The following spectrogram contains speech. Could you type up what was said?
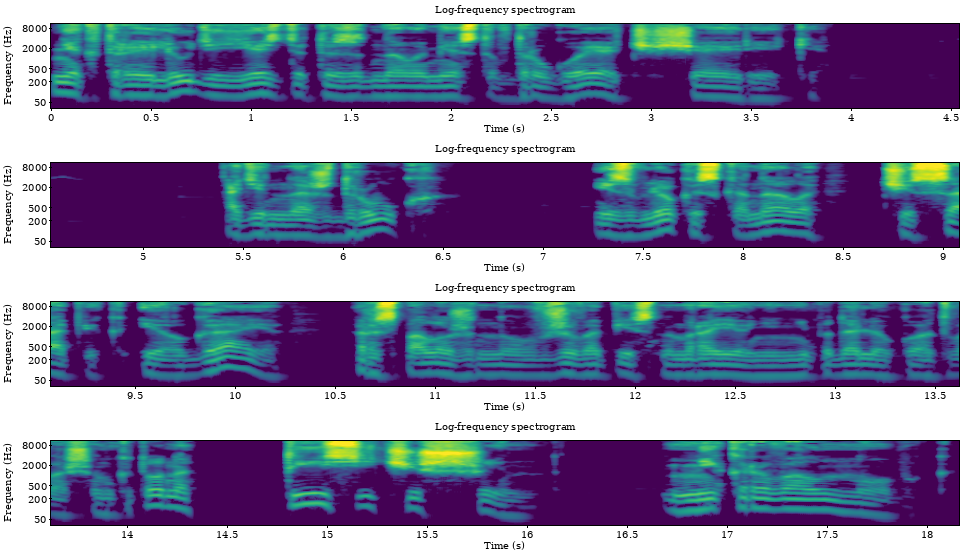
Некоторые люди ездят из одного места в другое, очищая реки. Один наш друг извлек из канала Чесапик и Огайо, расположенного в живописном районе неподалеку от Вашингтона, тысячи шин, микроволновок,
